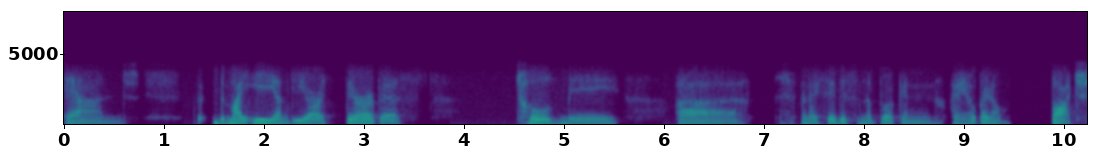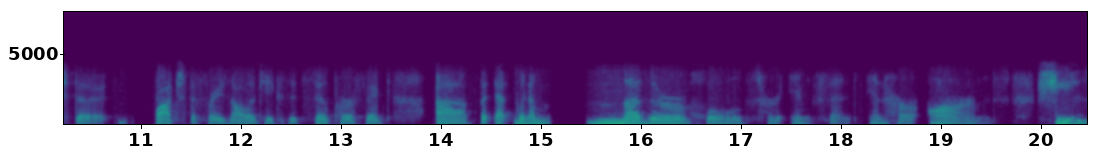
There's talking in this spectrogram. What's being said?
and my EMDR therapist told me, uh, and I say this in the book, and I hope I don't botch the botch the phraseology because it's so perfect, uh, but that when a mother holds her infant in her arms, she is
